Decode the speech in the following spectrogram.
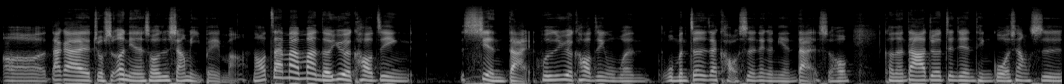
呃，大概九十二年的时候是香米杯嘛，然后再慢慢的越靠近现代，或者越靠近我们我们真的在考试的那个年代的时候，可能大家就渐渐听过，像是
